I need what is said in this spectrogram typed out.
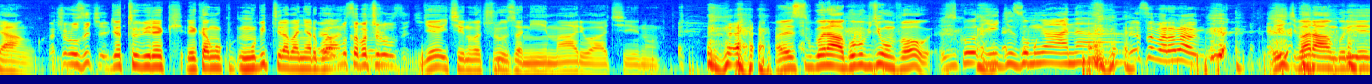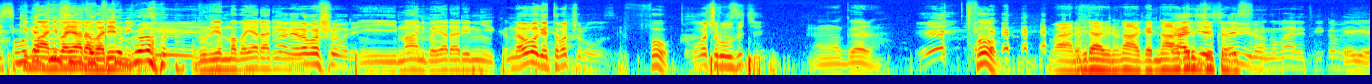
cyangwa. Bacuruza iki? Ibyo tubireke reka nku- nkubitire abanyarwanda. Musa bacuruza iki? Nge ikintu bacuruza ni imari wa kintu. Ese ubwo ntabwo uba ubyumva wowe? Ko yigize umwana. Ese bararangura baranguriye siko imana iba yarabaremye. rurema aba yararemye. Imana Eh, imana iba yararemye. Nabo bagahita bacuruza. Fo. Ubwo bacuruza iki? Amagara. Fo bana biriya bintu ntabwo ari- ntabwo ari byo kabisa imirongo mani twikomeye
